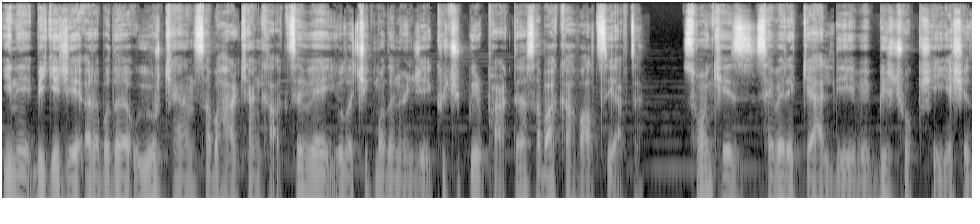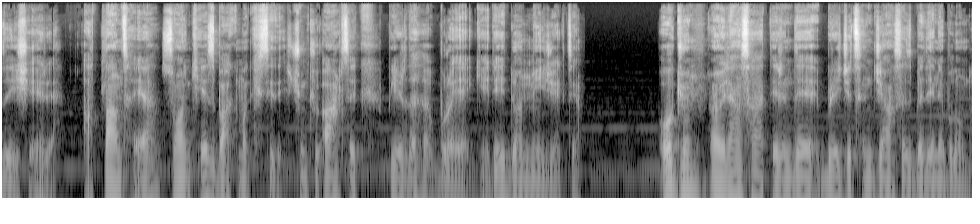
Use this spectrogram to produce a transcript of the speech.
Yine bir gece arabada uyurken sabah erken kalktı ve yola çıkmadan önce küçük bir parkta sabah kahvaltısı yaptı. Son kez severek geldiği ve birçok şey yaşadığı şehre, Atlanta'ya son kez bakmak istedi. Çünkü artık bir daha buraya geri dönmeyecekti. O gün öğlen saatlerinde Bridget'ın cansız bedeni bulundu.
